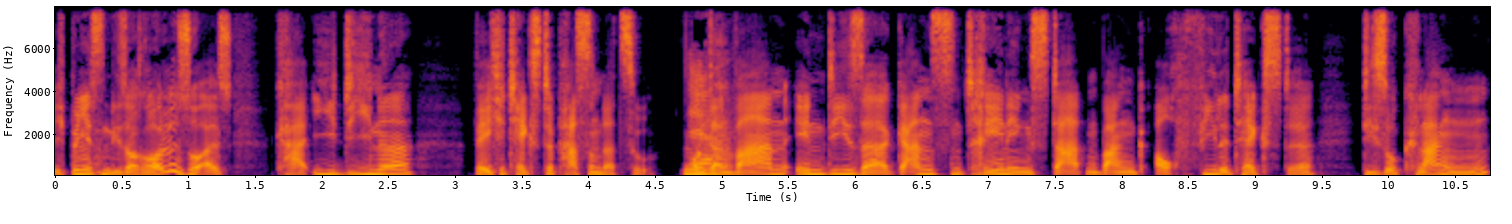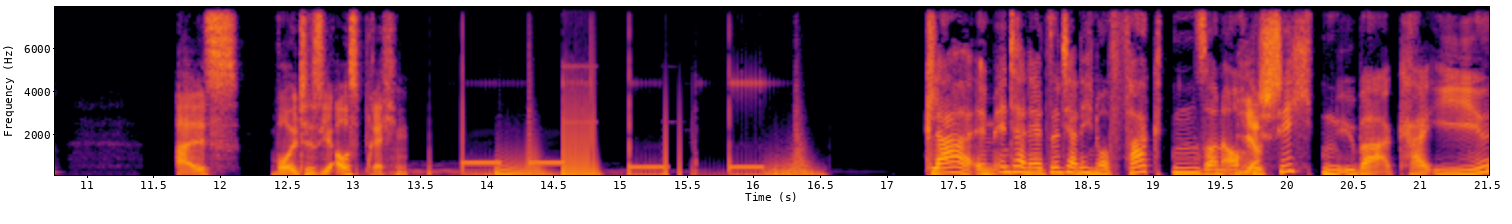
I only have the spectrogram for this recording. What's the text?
ich bin jetzt in dieser Rolle so als KI-Diener, welche Texte passen dazu? Ja. Und dann waren in dieser ganzen Trainingsdatenbank auch viele Texte, die so klangen, als wollte sie ausbrechen. Klar, im Internet sind ja nicht nur Fakten, sondern auch Ja. Geschichten über KI,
